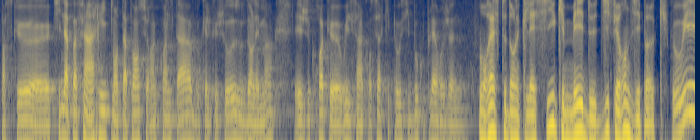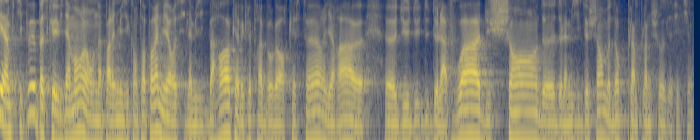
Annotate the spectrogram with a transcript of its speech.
parce que euh, qui n'a pas fait un rythme en tapant sur un coin de table ou quelque chose ou dans les mains. Et je crois que oui, c'est un concert qui peut aussi beaucoup plaire aux jeunes. On reste dans le classique, mais de différentes époques. Oui, un petit peu, parce qu'évidemment, on a parlé de musique contemporaine, mais il y aura aussi de la musique baroque avec le Freiburger Orchester, il y aura euh, euh, du, de la voix, du chant, de, de, la musique de chambre, donc plein plein de choses, effectivement.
